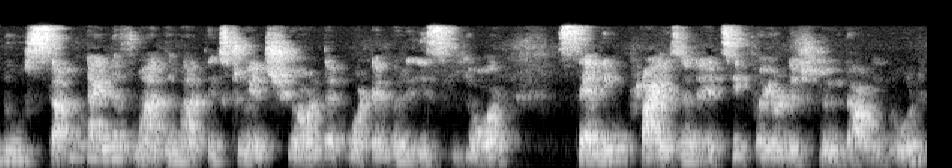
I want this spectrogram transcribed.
do some kind of mathematics to ensure that whatever is your selling price on Etsy for your digital download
